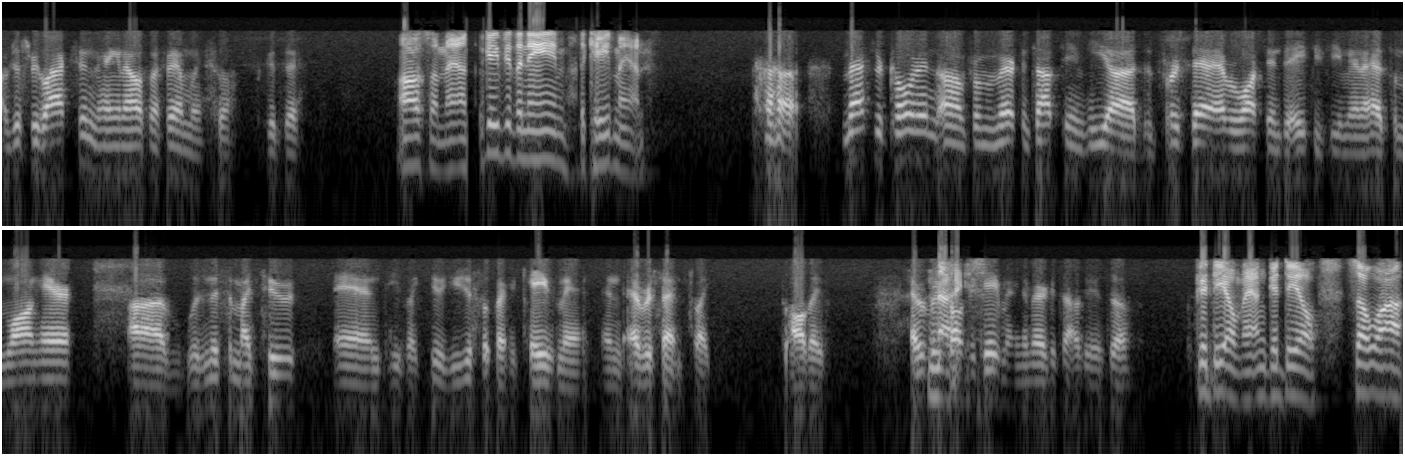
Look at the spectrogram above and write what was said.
I'm just relaxing and hanging out with my family. So good day. Awesome, man. I gave you the name the Caveman? Master Conan um, from American Top Team. He uh, the first day I ever walked into ATT, man, I had some long hair, uh, was missing my tooth, and he's like, "Dude, you just look like a caveman." And ever since, like, all they, everybody Nice. calls me caveman in American Top Team. So Good deal, man. Good deal. So uh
